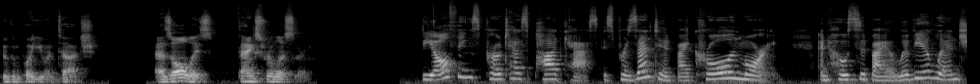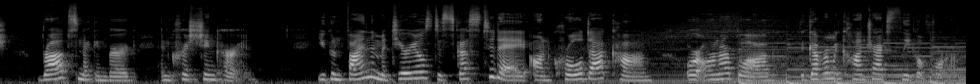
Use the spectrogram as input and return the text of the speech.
who can put you in touch. As always, thanks for listening. The All Things Protest podcast is presented by Crowell and Moring and hosted by Olivia Lynch, Rob Sneckenberg, and Christian Curran. You can find the materials discussed today on Crowell.com or on our blog, the Government Contracts Legal Forum.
